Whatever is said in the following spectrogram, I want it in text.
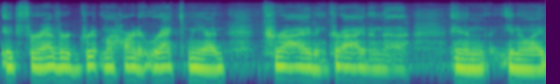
it forever gripped my heart. It wrecked me. I cried and cried. And, uh, and you know, I,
